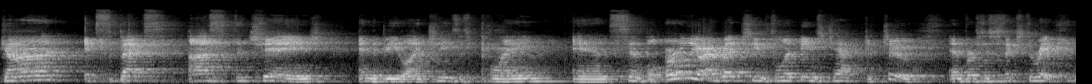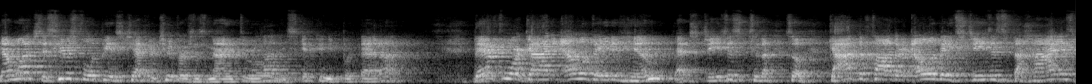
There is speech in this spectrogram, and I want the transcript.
God expects us to change and to be like Jesus, plain and simple. Earlier, I read to you Philippians chapter 2 and verses 6 through 8. Now, watch this. Here's Philippians chapter 2, verses 9 through 11. Skip, can you put that up? Therefore, God elevated him, that's Jesus, to the. So, God the Father elevates Jesus to the highest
